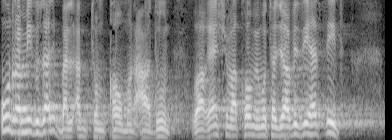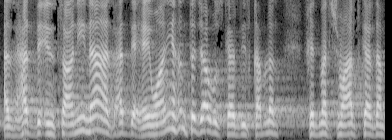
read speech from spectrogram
اون را می‌گذارید. بل انتم قوم عادون. واقعا شما قوم متجاوزی هستید. از حد انسانی نه از حد حیوانی هم تجاوز کردید. قبلا خدمت شما عرض کردم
